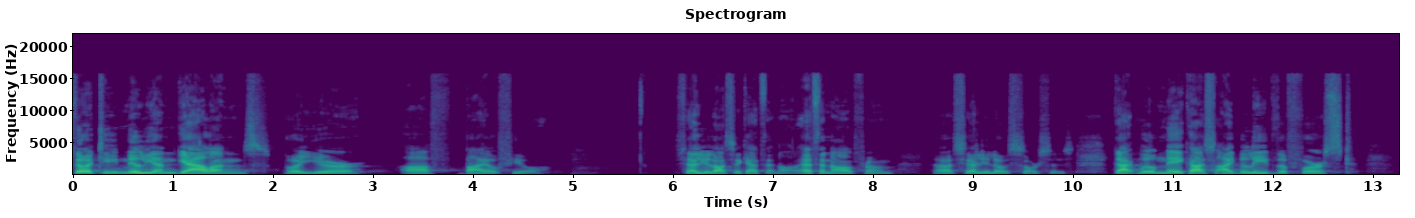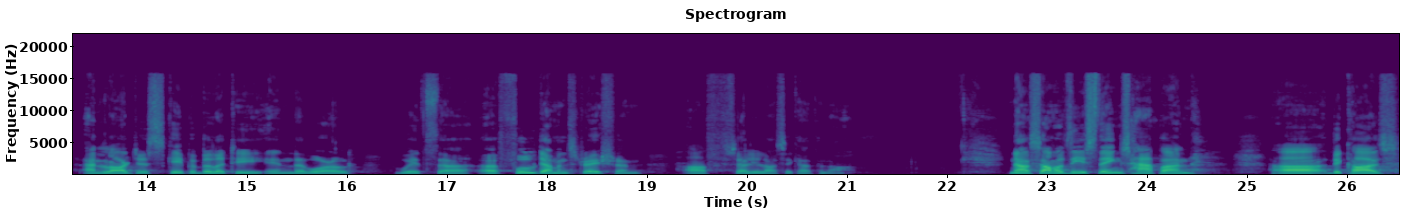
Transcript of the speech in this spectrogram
30 million gallons per year of biofuel, cellulosic ethanol, ethanol from uh, cellulose sources. That will make us, I believe, the first and largest capability in the world with uh, a full demonstration of cellulosic ethanol. Now, some of these things happen uh, because,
